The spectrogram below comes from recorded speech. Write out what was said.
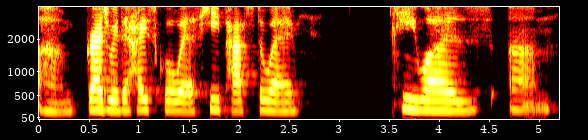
um, graduated high school with, he passed away. He was um,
